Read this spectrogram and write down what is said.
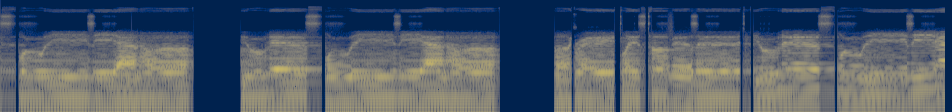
miss Louisiana. You miss Louisiana. A great place to visit. You miss Louisiana.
